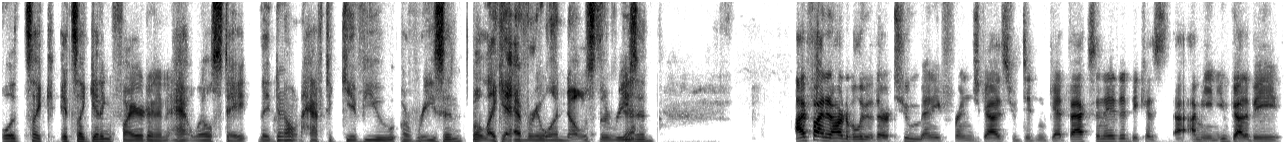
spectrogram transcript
well, it's like it's like getting fired in an at will state. They don't have to give you a reason, but like everyone knows the reason. Yeah. I find it hard to believe that there are too many fringe guys who didn't get vaccinated because I mean you've got to be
